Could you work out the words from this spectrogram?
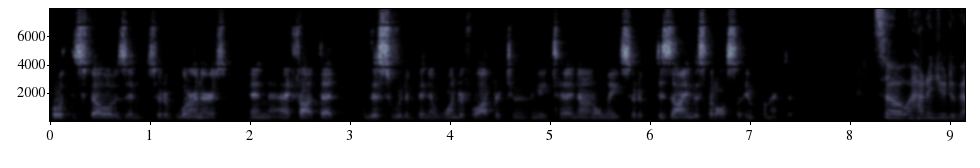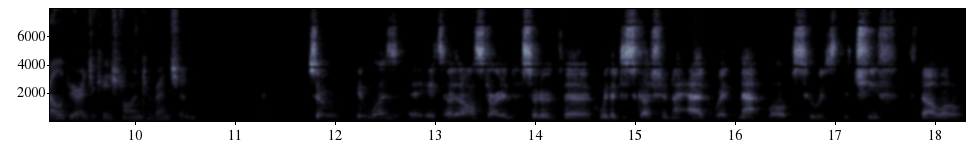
both as fellows and sort of learners. And I thought that this would have been a wonderful opportunity to not only sort of design this, but also implement it. So, how did you develop your educational intervention? So it was. it all started sort of uh, with a discussion I had with Matt Lopes, who was the chief fellow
